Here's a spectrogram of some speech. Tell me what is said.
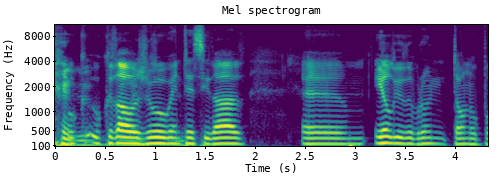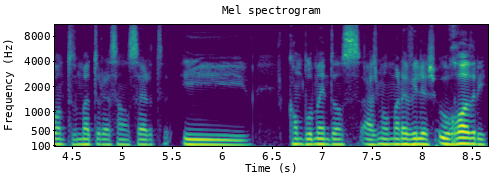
o, que, o que dá ao jogo, a intensidade. Um, ele e o De Bruyne estão no ponto de maturação certo e complementam-se às mil maravilhas. O Rodri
